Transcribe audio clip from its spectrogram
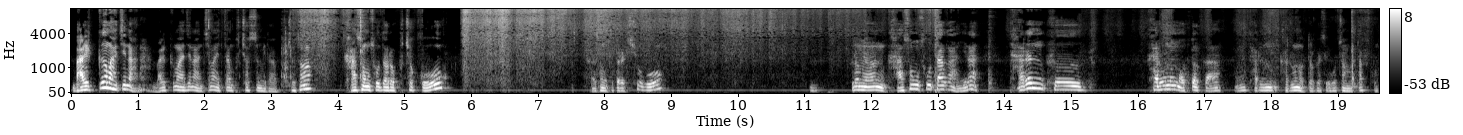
말끔하진 않아. 말끔하지는 않지만 일단 붙였습니다. 붙여서 가성 소다로 붙였고 가성 소다를 치우고 그러면 가성 소다가 아니라 다른 그 가루는 어떨까? 응? 다른 가루는 어떨까? 그래서 이것 좀 한번 닦고.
